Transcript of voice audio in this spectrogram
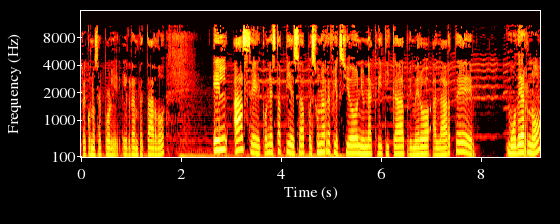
reconocer por el, Gran Retardo, él hace con esta pieza pues una reflexión y una crítica primero al arte moderno,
